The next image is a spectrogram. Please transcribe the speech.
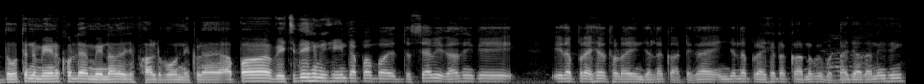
ਦੋ ਤਿੰਨ ਮੇਨ ਖੋਲਿਆ ਮੇਨਾਂ ਦੇ ਵਿੱਚ ਫਾਲਟ ਬਹੁਤ ਨਿਕਲਿਆ। ਆਪਾਂ ਵੇਚਦੇ ਸੀ ਮਸ਼ੀਨ ਤਾਂ ਆਪਾਂ ਬ- ਦੱਸਿਆ ਵੀ ਹੈਗਾ ਸੀ ਕਿ ਇਹਦਾ ਪ੍ਰੈਸ਼ਰ ਥੋੜਾ ਇੰਜਨ ਦਾ ਘੱਟ ਗਿਆ ਇੰਜਨ ਦਾ ਪ੍ਰੈਸ਼ਰ ਦਾ ਕਾਰਨ ਕੋਈ ਵੱਡਾ ਜ਼ਿਆਦਾ ਨਹੀਂ ਸੀ।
